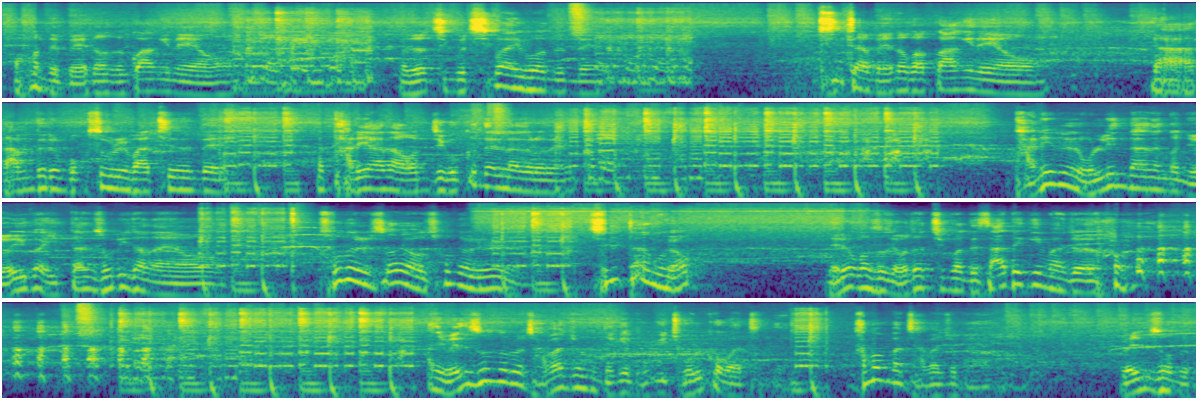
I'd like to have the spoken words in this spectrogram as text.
어, 근데 매너는 꽝이네요. 여자친구 치마 입었는데 진짜 매너가 꽝이네요. 야 남들은 목숨을 바치는데 다리 하나 얹고 끝낼라 그러네. 다리를 올린다는 건 여유가 있다는 소리잖아요. 손을 써요, 손을. 싫다고요? 내려가서 여자친구한테 싸대기 맞아요. 아니, 왼손으로 잡아주면 되게 보기 좋을 것 같은데. 한 번만 잡아줘 봐요. 왼손으로.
